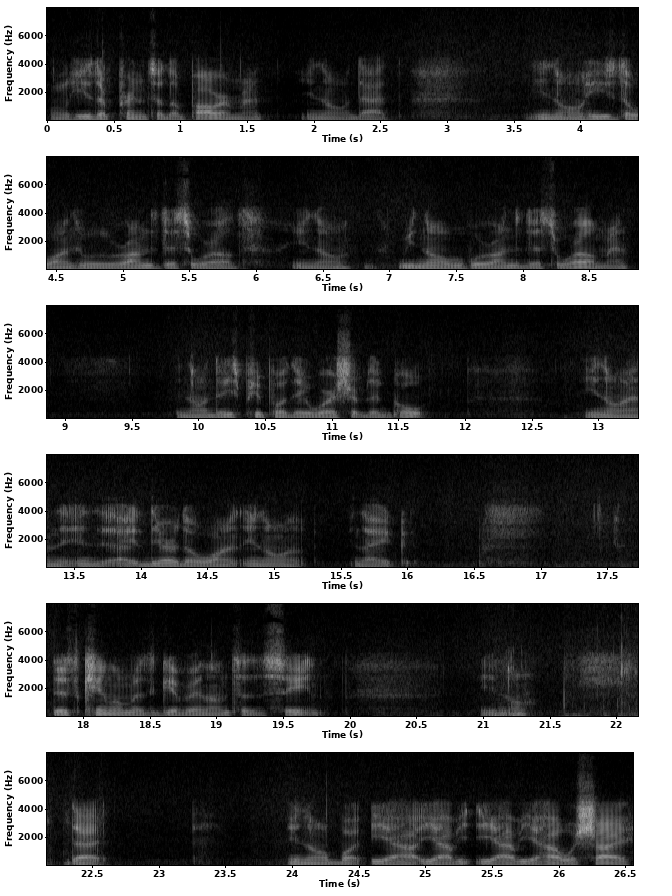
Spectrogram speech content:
well, he's the prince of the power, man. You know that, you know, he's the one who runs this world. You know, we know who runs this world, man. You know, these people they worship the goat. You know, and, and uh, they're the one. You know, like this kingdom is given unto the Satan. You know that you know, but yeah, yeah, yeah, Yahweh Shai,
